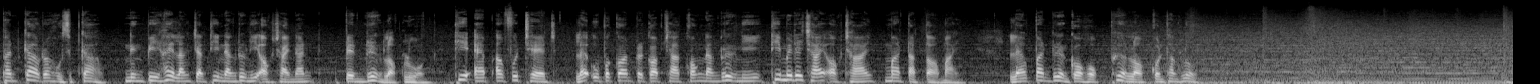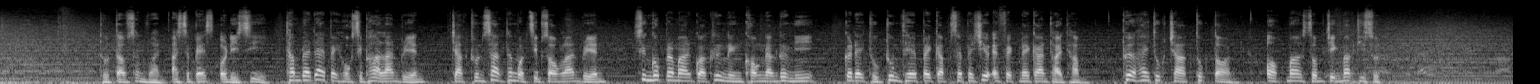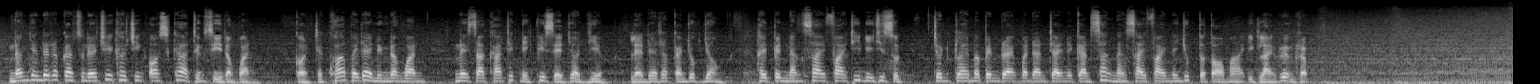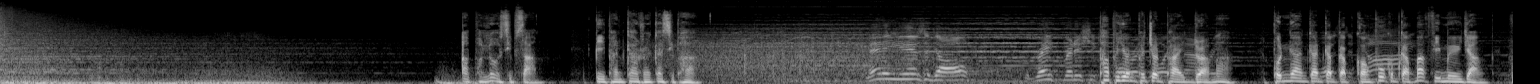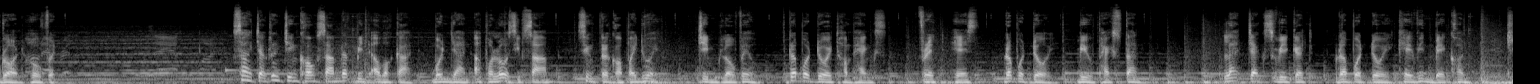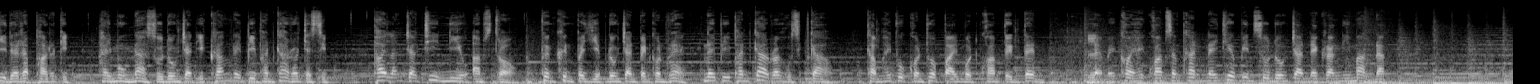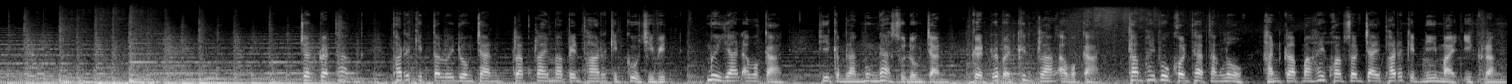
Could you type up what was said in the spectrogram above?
1969หนึ่งปีให้หลังจากที่หนังเรื่องนี้ออกฉายนั้น เป็นเรื่องหลอกลวง ที่แอบเอาฟุตเทจและอุปกรณ์ประกอบฉากของหนังเรื่องนี้ที่ไม่ได้ใช้ออกฉายมาตัดต่อใหม่ แล้วปั้นเรื่องโกหกเพื่อหลอกคนทั้งโลก2001 A Space Odyssey ทำรายได้ไป 65 ล้านเหรียญ จากทุนสร้างทั้งหมด 12 ล้านเหรียญ ซึ่งงบประมาณกว่าครึ่งหนึ่งของหนังเรื่องนี้ ก็ได้ถูกทุ่มเทไปกับ Special Effect ในการถ่ายทำเพื่อให้ทุกฉากทุกตอนออกมาสมจริงมากที่สุด หนังยังได้รับการเสนอชื่อเข้าชิงออสการ์ถึง 4 รางวัล ก่อนจะคว้าไปได้หนึ่งรางวัล ในสาขาเทคนิคพิเศษยอดเยี่ยม และได้รับการยกย่อง ให้เป็นหนังไซไฟที่ดีที่สุด จนกลายมาเป็นแรงบันดาลใจในการสร้างหนังไซไฟในยุคต่อๆมาอีกหลายเรื่องครับ อพอลโล 13 ปี 1995 Many years ago, the great British ภาพยนตร์ผจญภัยดราม่าผลงานการกำกับของผู้กำกับมากฝีมืออย่างรอนโฮเวิร์ด สร้างจากเรื่องจริงของ 3 นักบินอวกาศ บนยานอพอลโล 13 ซึ่งประกอบไปด้วย จิม โลเวล รับบทโดยทอมแฮงส์เฟร็ด เฮส รับบทโดย บิล แพ็กสตัน และแจ็ค สวีเกตรับบทโดย เควิน เบคอน ที่ได้รับภารกิจให้มุ่งหน้าสู่ดวงจันทร์อีกครั้งในปี 1970 ภายหลังจากที่นีลอัมสตรอง เพิ่งขึ้นไปเหยียบดวงจันทร์เป็นคนแรกในปี 1969 ทำให้ผู้คนทั่วไปหมดความตื่นเต้น และไม่ค่อยให้ความสำคัญในเที่ยวบินสู่ดวงจันทร์ในครั้งนี้มากนัก จนกระทั่งภารกิจตะลุยดวงจันทร์กลับกลายมาเป็นภารกิจกู้ชีวิต เมื่อยานอวกาศที่กำลังมุ่งหน้าสู่ดวงจันทร์เกิดระเบิดขึ้นกลางอวกาศทำให้ผู้คนแทบทั้งโลก หันกลับมาให้ความสนใจภารกิจนี้ใหม่อีกครั้ง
